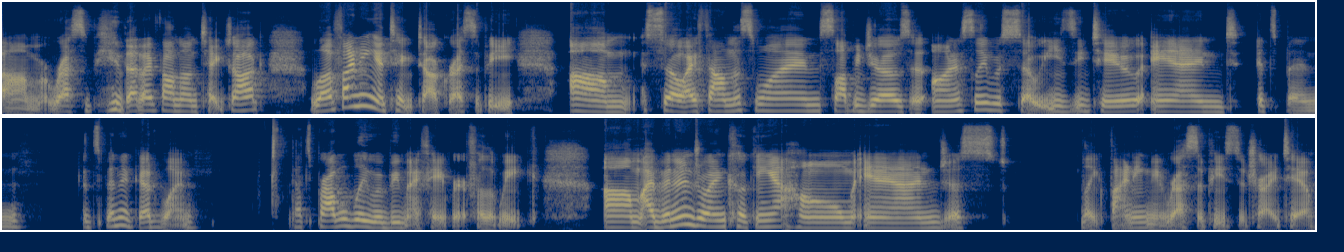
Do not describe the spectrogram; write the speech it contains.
um, recipe that I found on TikTok. Love finding a TikTok recipe. Um, so I found this one, sloppy Joe's. It honestly was so easy too, and it's been it's been a good one. That's probably would be my favorite for the week. Um, I've been enjoying cooking at home and just like finding new recipes to try too.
